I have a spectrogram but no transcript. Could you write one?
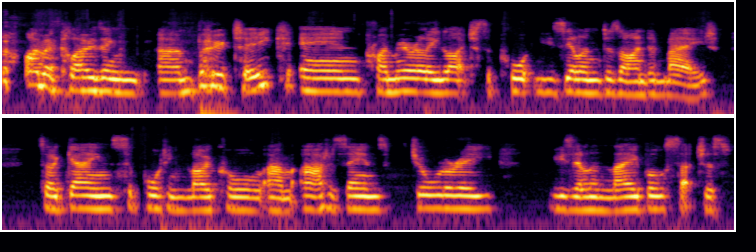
I'm a clothing um, boutique and primarily like to support New Zealand designed and made. So, again, supporting local um, artisans, jewellery, New Zealand labels such as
